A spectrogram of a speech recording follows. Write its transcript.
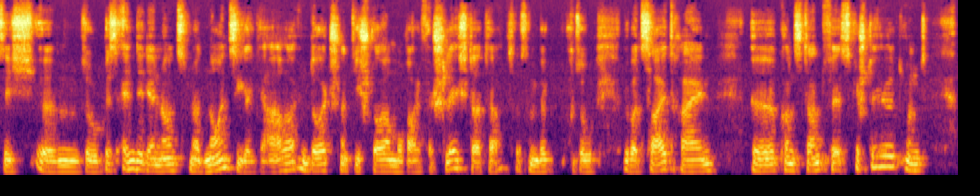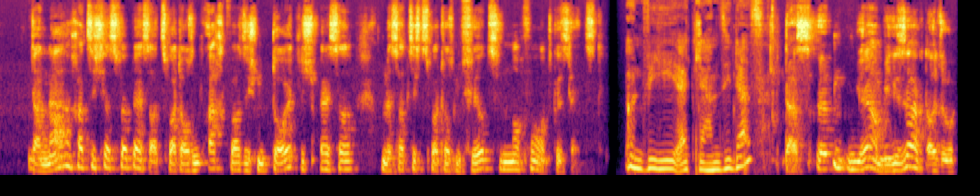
sich ähm, so bis Ende der 1990er Jahre in Deutschland die Steuermoral verschlechtert hat. Das haben wir also über Zeitreihen äh, konstant festgestellt und Danach hat sich das verbessert. 2008 war es schon deutlich besser und das hat sich 2014 noch fortgesetzt. Und wie erklären Sie das? Das, äh, ja, wie gesagt, also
